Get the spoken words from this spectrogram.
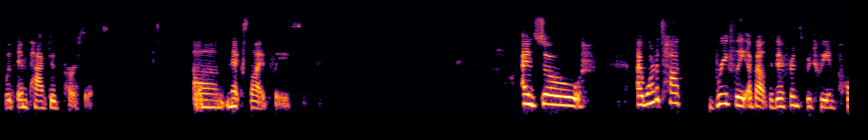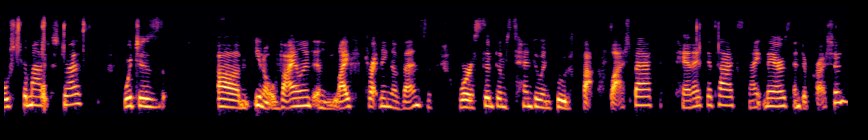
with impacted persons. Um, next slide, please. And so I want to talk briefly about the difference between post-traumatic stress, which is um, you know, violent and life-threatening events where symptoms tend to include flashback, panic attacks, nightmares, and depression.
